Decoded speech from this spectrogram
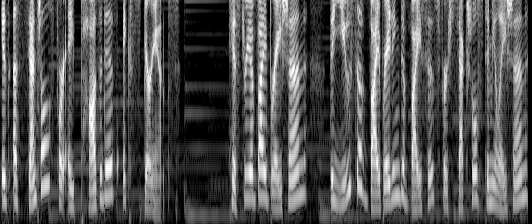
is essential for a positive experience. History of vibration The use of vibrating devices for sexual stimulation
